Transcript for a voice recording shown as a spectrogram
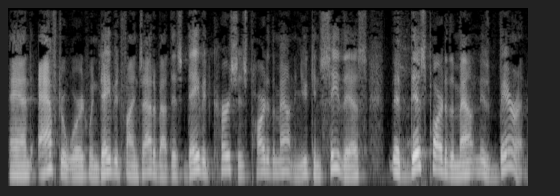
And afterward, when David finds out about this, David curses part of the mountain. And you can see this, that this part of the mountain is barren.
